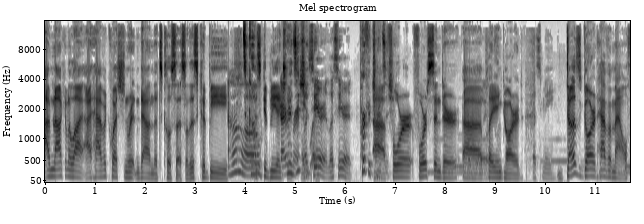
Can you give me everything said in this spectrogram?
I'm not gonna lie. I have a question written down that's close to that. So this could be Oh, this could be a Go for it. transition. Let's hear it. Let's hear it. Perfect Uh, transition. for for Cinder uh, boy. playing guard, That's me. does guard have a mouth,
